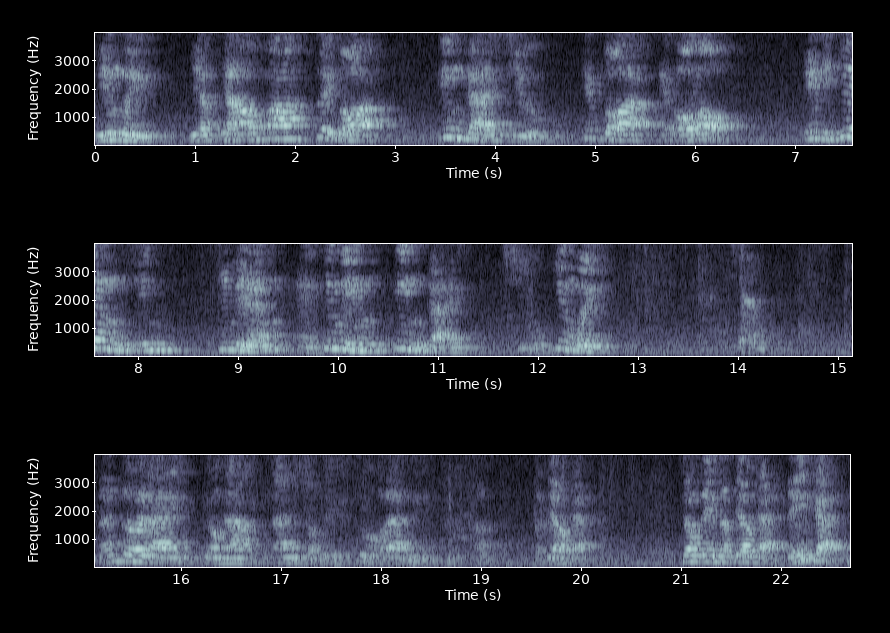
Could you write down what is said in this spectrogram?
因为耶耶和华最大，应该受极大的侮辱，伊伫正心。今年诶，顶面应该受敬畏。咱做伙来讲下咱上帝赐予咱的啊十标杆。上帝十标杆，第一界。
